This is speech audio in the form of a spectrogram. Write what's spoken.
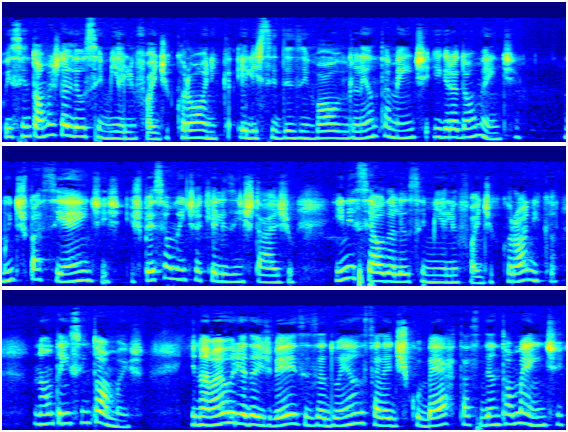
Os sintomas da leucemia linfóide crônica, eles se desenvolvem lentamente e gradualmente. Muitos pacientes, especialmente aqueles em estágio inicial da leucemia linfóide crônica, não têm sintomas. E na maioria das vezes a doença é descoberta acidentalmente,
